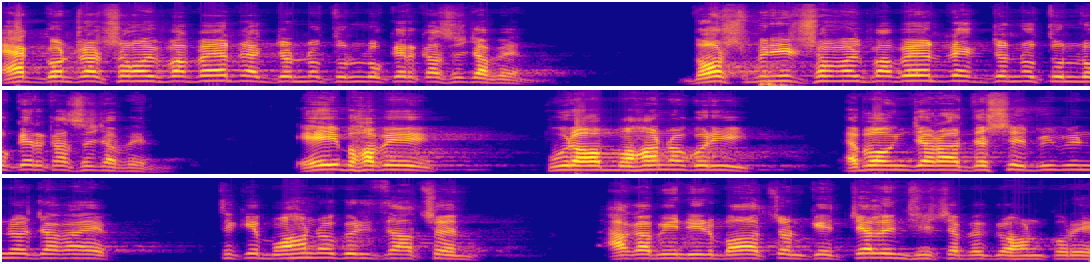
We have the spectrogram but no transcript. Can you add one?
এক ঘণ্টার সময় পাবেন, একজন নতুন লোকের কাছে যাবেন। দশ মিনিট সময় পাবেন, একজন নতুন লোকের কাছে যাবেন। এইভাবে পুরা মহানগরী এবং যারা দেশের বিভিন্ন জায়গায় থেকে মহানগরীতে আছেন আগামী নির্বাচনকে চ্যালেঞ্জ হিসেবে গ্রহণ করে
